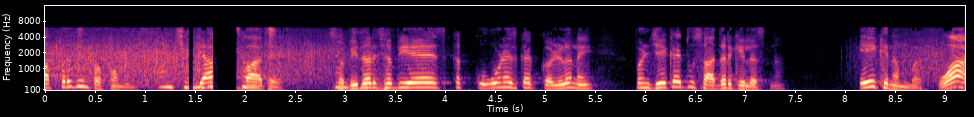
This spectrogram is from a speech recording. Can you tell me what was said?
अप्रतिम परफॉर्मन्स क्या बात आहे छबी दर छबी आहेस का कोण आहेस काय कळलं नाही पण जे काय तू सादर केलंस ना एक नंबर. वा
